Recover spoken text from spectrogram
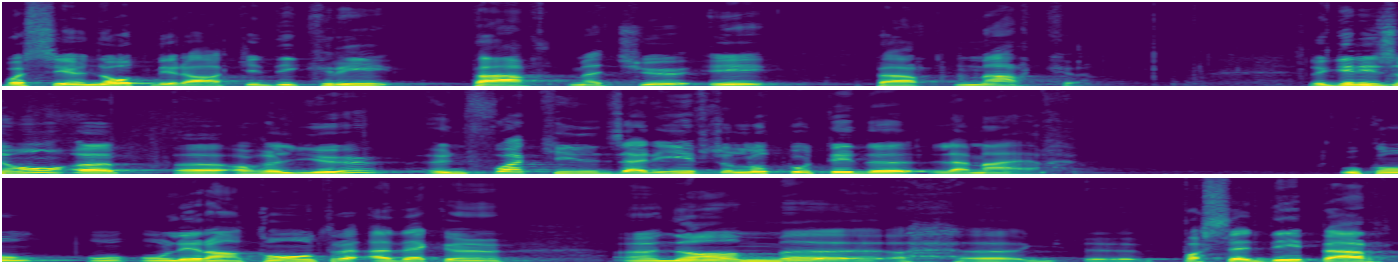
Voici un autre miracle qui est décrit par Matthieu et par Marc. La guérison euh, euh, aura lieu une fois qu'ils arrivent sur l'autre côté de la mer, où on, les rencontre avec un, homme euh, possédé par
